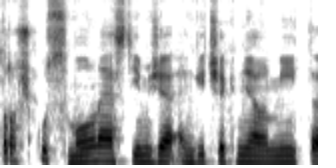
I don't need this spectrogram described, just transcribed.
trošku smolné s tím, že Engiček měl mít uh,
